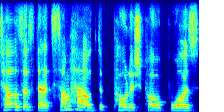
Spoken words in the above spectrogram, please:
tells us that somehow the Polish Pope was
